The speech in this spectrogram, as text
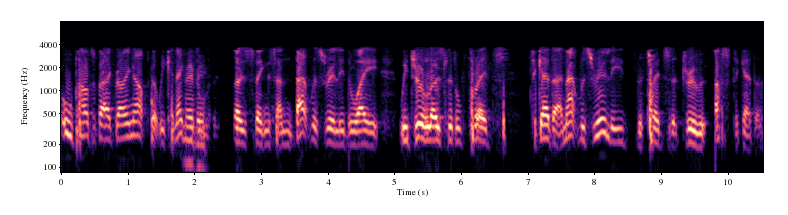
all part of our growing up. That we connected maybe. those things, and that was really the way we drew all those little threads together, and that was really the threads that drew us together.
